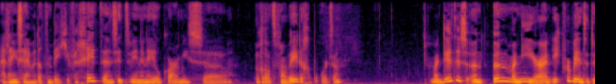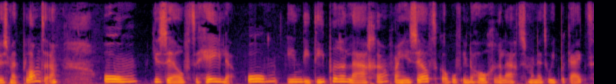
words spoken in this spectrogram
Alleen zijn we dat een beetje vergeten en zitten we in een heel karmisch uh, rad van wedergeboorte. Maar dit is een, een manier, en ik verbind het dus met planten, om jezelf te helen. Om in die diepere lagen van jezelf te komen, of in de hogere laag, dus maar net hoe je het bekijkt.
